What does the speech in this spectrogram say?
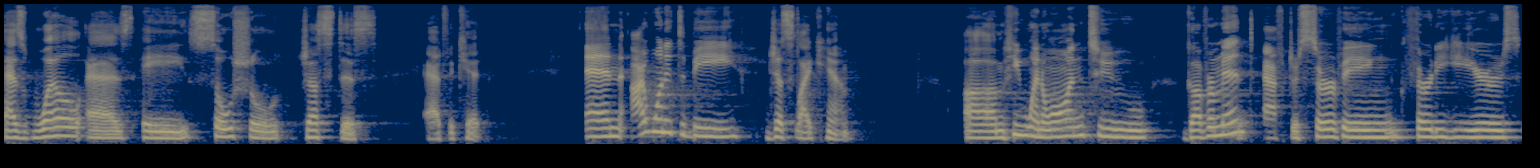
as well as a social justice advocate. And I wanted to be just like him. Um, he went on to government after serving 30 years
